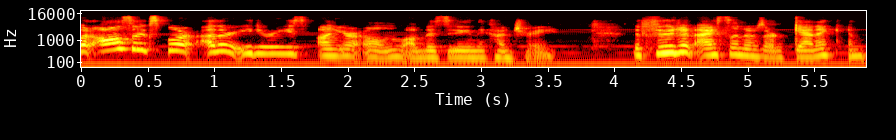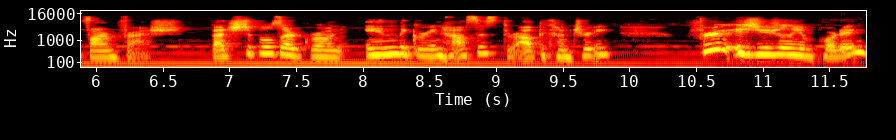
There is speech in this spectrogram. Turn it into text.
but also explore other eateries on your own while visiting the country. The food in Iceland is organic and farm fresh. Vegetables are grown in the greenhouses throughout the country. Fruit is usually imported.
